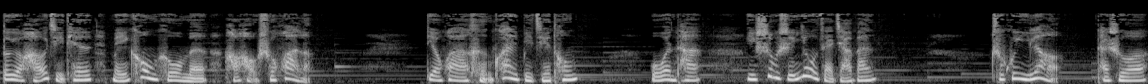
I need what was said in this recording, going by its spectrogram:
都有好几天没空和我们好好说话了。电话很快被接通，我问他：“你是不是又在加班？”出乎意料，他说：“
